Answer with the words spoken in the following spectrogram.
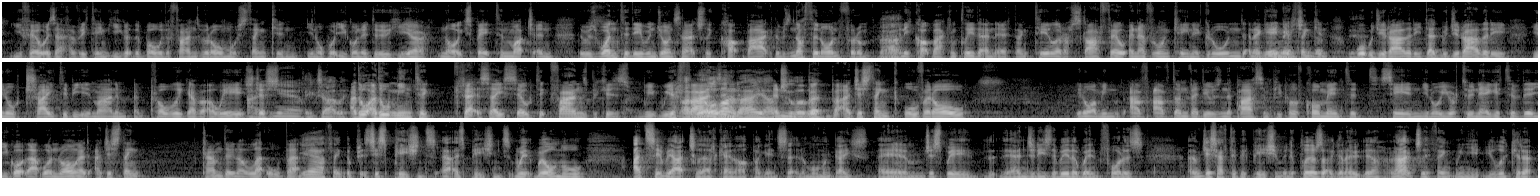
you felt as if every time he got the ball, the fans were almost thinking, you know, what are you going to do here? Not expecting much. And there was one today when Johnston actually cut back. There was nothing on for him, uh-huh. and he cut back and played it into I think Taylor or Starfelt, and everyone kind of groaned. And again, you're thinking, yeah. what would you rather he did? Would you rather he, you know, try to beat the man and, and probably give it away? It's just yeah. exactly. I don't, I don't mean to criticise Celtic fans because we, we're fans. and, aye, absolutely. And, but, but I just think overall you know, I mean, I've I've done videos in the past and people have commented saying, you know, you're too negative there, you got that one wrong. I, I just think calm down a little bit. Yeah, I think it's just patience. It is patience. We, we all know. I'd say we actually are kind of up against it at the moment, guys. Um, yeah. Just with the, injuries, the way they went for us, and we just have to be patient with the players that are going out there. And I actually think when you, you look at it,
